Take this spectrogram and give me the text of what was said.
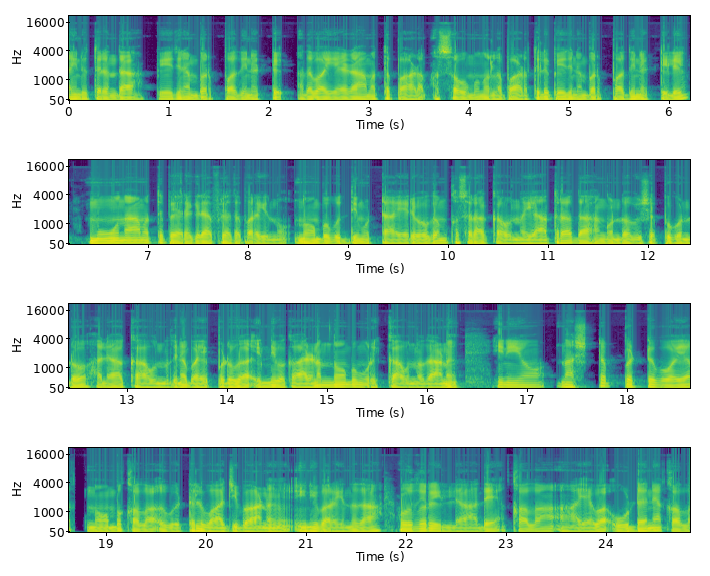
അതിന്റെ ഉത്തരം എന്താ? പേജ് നമ്പർ പതിനെട്ട് അഥവാ ഏഴാമത്തെ പാഠം അസൗമ് എന്നുള്ള പാഠത്തിൽ പേജ് നമ്പർ പതിനെട്ടിൽ മൂന്നാമത്തെ പാരഗ്രാഫിൽ അത് പറയുന്നു. നോമ്പ് ബുദ്ധിമുട്ടായ രോഗം കസറാക്കാവുന്ന യാത്ര ദാഹം കൊണ്ടോ വിശപ്പ് കൊണ്ടോ ഹലാക്കാവുന്നതിന് ഭയപ്പെടുക എന്നിവ കാരണം നോമ്പ് മുറിക്കാവുന്നതാണ്. ഇനിയോ നഷ്ടപ്പെട്ടു പോയ നോമ്പ് കല വീട്ടൽ വാജിബാണ്. ഇനി പറയുന്നതാ ഉതിറില്ലാതെ കല ആയവ ഉടനെ കല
